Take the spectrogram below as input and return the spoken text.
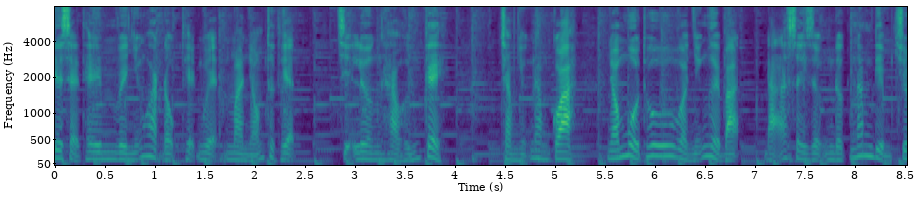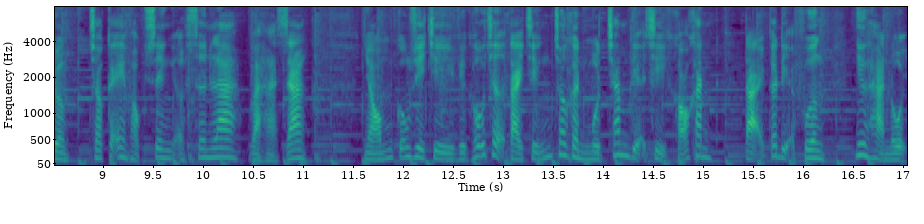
Chia sẻ thêm về những hoạt động thiện nguyện mà nhóm thực hiện, chị Lương hào hứng kể. Trong những năm qua, nhóm Mùa Thu và những người bạn đã xây dựng được 5 điểm trường cho các em học sinh ở Sơn La và Hà Giang. Nhóm cũng duy trì việc hỗ trợ tài chính cho gần 100 địa chỉ khó khăn tại các địa phương như Hà Nội,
